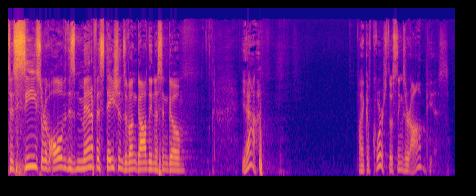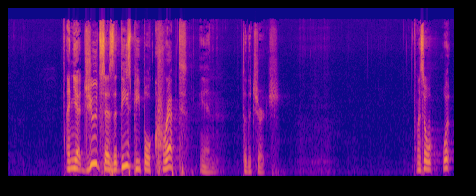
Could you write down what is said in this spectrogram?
to see sort of all of these manifestations of ungodliness and go, yeah. Like, of course, those things are obvious. And yet, Jude says that these people crept in to the church. And so, what,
